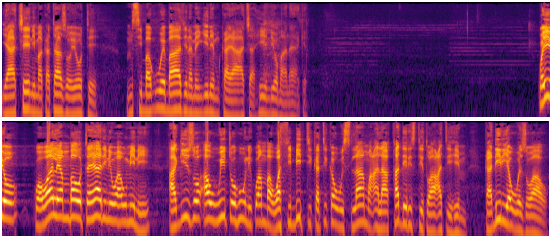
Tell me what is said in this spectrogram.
yaacheni makatazo yote. Msibague baadhi na mengine mkayaacha. Hii ndiyo maana yake. Kwa hiyo kwa wale ambao tayari ni waumini agizo au wito huu ni kwamba wathibiti katika Uislamu ala kadri istitaatihim kadiri ya uwezo wao.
